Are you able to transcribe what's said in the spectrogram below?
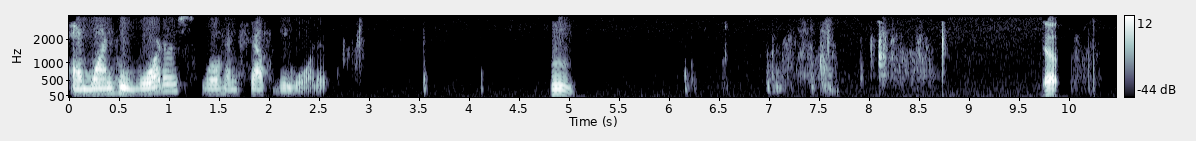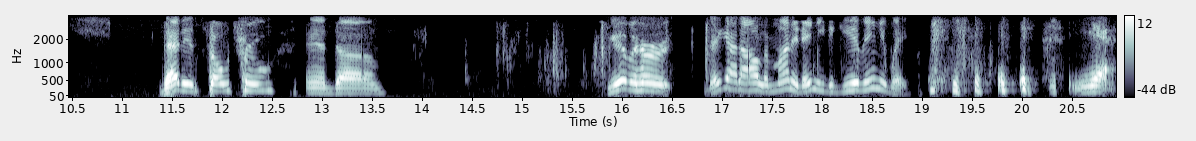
and one who waters will himself be watered." Hmm. Yep. That is so true. And um you ever heard they got all the money they need to give anyway. yes.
